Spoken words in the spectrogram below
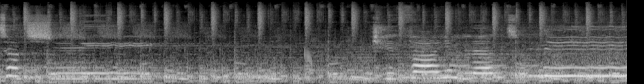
touch me. Give all your love to me.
